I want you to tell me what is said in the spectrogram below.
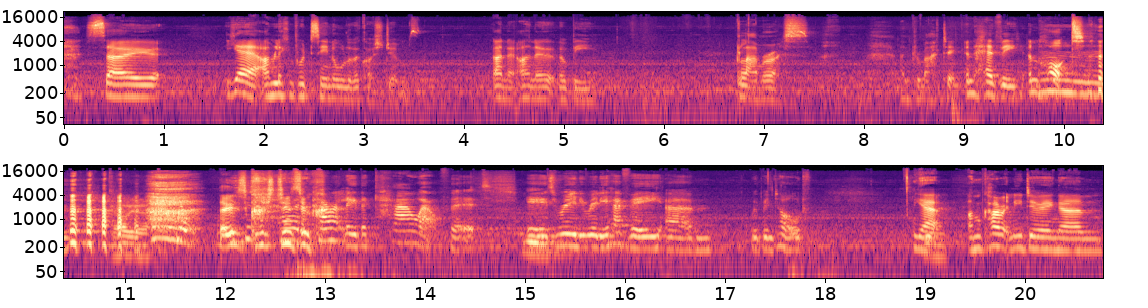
so, yeah, I'm looking forward to seeing all of the costumes. I know, I know that they'll be glamorous and dramatic and heavy and hot. Mm. Oh, yeah. Those Just costumes heard are apparently the cow outfit is really, really heavy. Um, we've been told. Yeah, Yeah. I'm currently doing. Um,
